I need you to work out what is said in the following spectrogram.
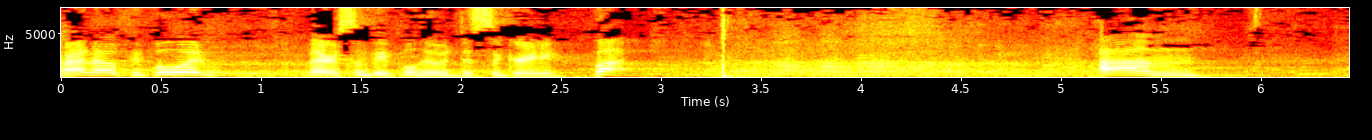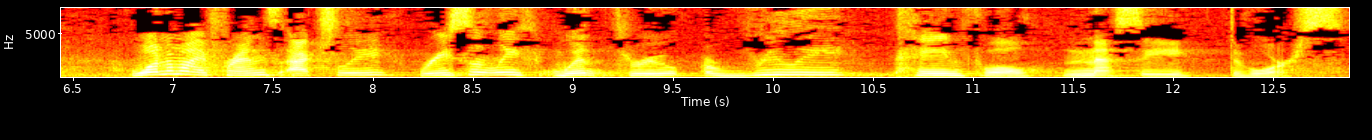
I know people would, there are some people who would disagree, but, um, one of my friends actually recently went through a really painful, messy divorce.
